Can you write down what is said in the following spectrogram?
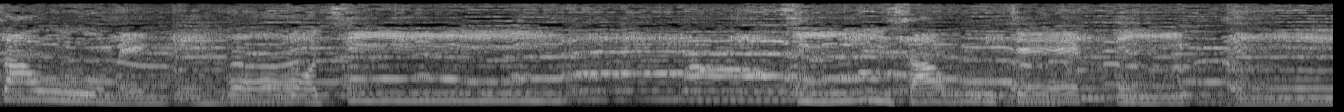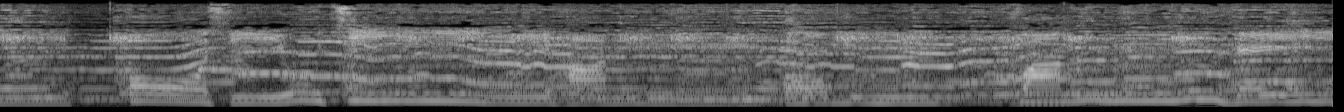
修名和字，只收只孽儿，多少知恨，共分气。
